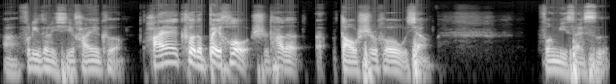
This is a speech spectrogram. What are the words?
啊，弗里德里希·哈耶克。哈耶克的背后是他的导师和偶像冯·米塞斯。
